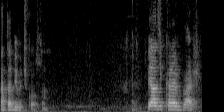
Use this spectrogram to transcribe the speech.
Hatta bir buçuk olsun. Birazcık karabiber.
